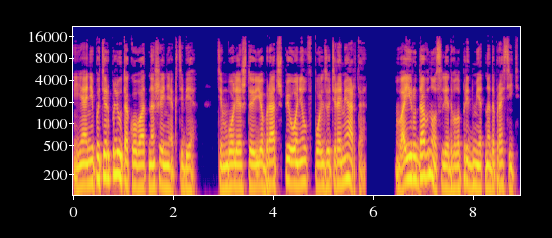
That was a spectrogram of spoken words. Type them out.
Я не потерплю такого отношения к тебе, тем более, что ее брат шпионил в пользу Тирамиарта. Ваиру давно следовало предметно допросить».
